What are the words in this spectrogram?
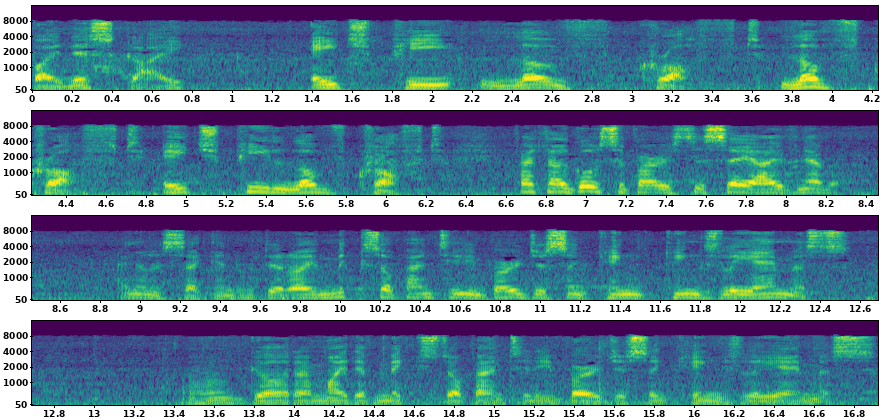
by this guy. H.P. Lovecraft. Lovecraft. H.P. Lovecraft. In fact, I'll go so far as to say I've never. Hang on a second. Did I mix up Anthony Burgess and King, Kingsley Amis? Oh God, I might have mixed up Anthony Burgess and Kingsley Amis.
